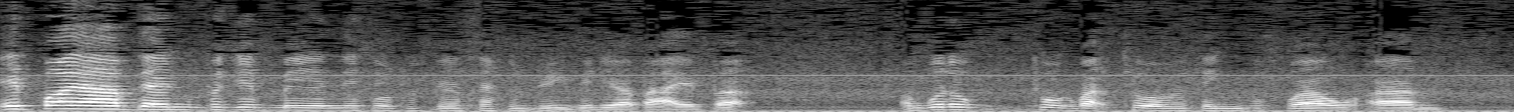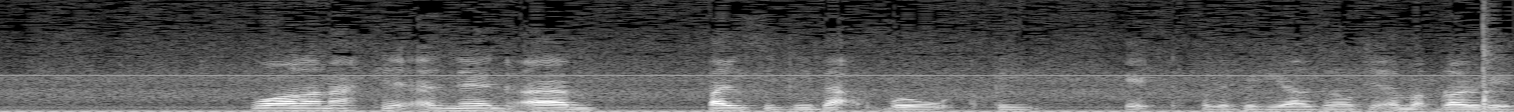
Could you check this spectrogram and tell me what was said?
if I have, then forgive me, and this will just be a secondary video about it. But I'm going to talk about two other things as well um, while I'm at it, and then um, basically that will be it for the videos, and I'll get them uploaded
